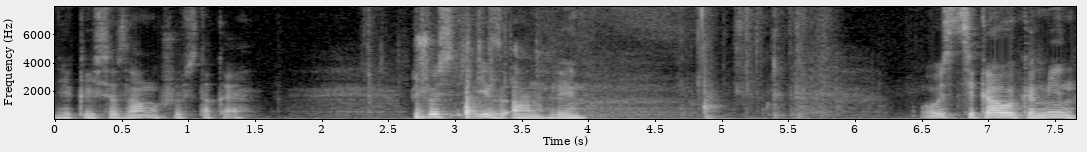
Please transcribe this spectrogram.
Якийсь замок, щось таке. Щось із Англії. Ось цікавий камін.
